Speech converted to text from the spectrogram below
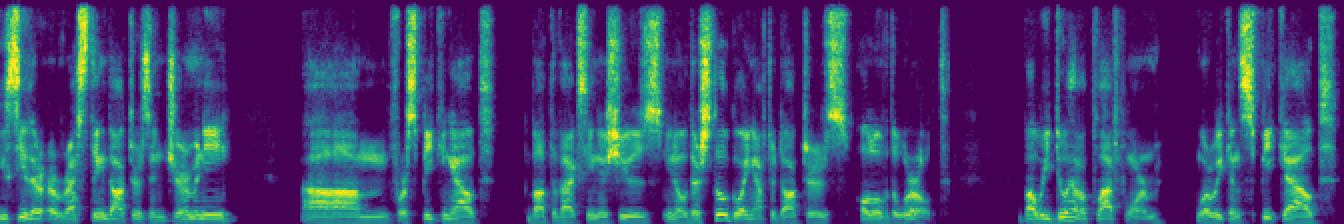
You see they're arresting doctors in Germany um, for speaking out about the vaccine issues. You know, they're still going after doctors all over the world. But we do have a platform where we can speak out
